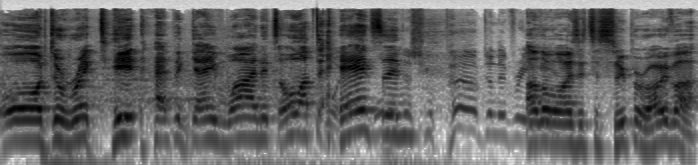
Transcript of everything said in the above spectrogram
Oh, direct hit had the game won. It's all up to Boy, what a Hanson. superb delivery here. Otherwise, it's a super over.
